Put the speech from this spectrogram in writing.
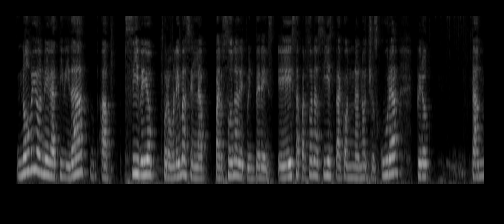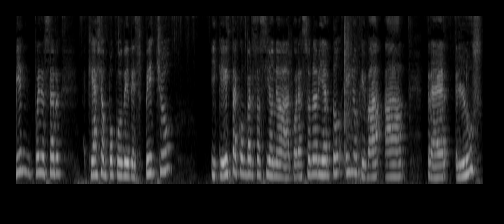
No veo negatividad, sí veo problemas en la persona de tu interés. Esa persona sí está con una noche oscura, pero también puede ser que haya un poco de despecho y que esta conversación a corazón abierto es lo que va a traer luz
